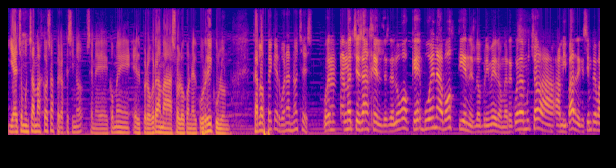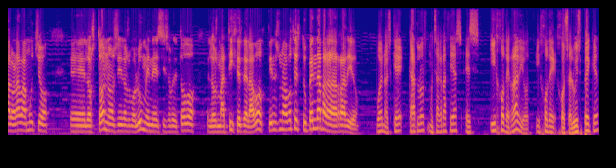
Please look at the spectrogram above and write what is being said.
y ha hecho muchas más cosas, pero es que si no se me come el programa solo con el currículum. Carlos Pecker, buenas noches. Buenas noches Ángel, desde luego qué buena voz tienes, lo primero. Me recuerda mucho a, a mi padre, que siempre valoraba mucho eh, los tonos y los volúmenes y sobre todo los matices de la voz. Tienes una voz estupenda para la radio. Bueno, es que Carlos, muchas gracias, es hijo de radio, hijo de José Luis Pecker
